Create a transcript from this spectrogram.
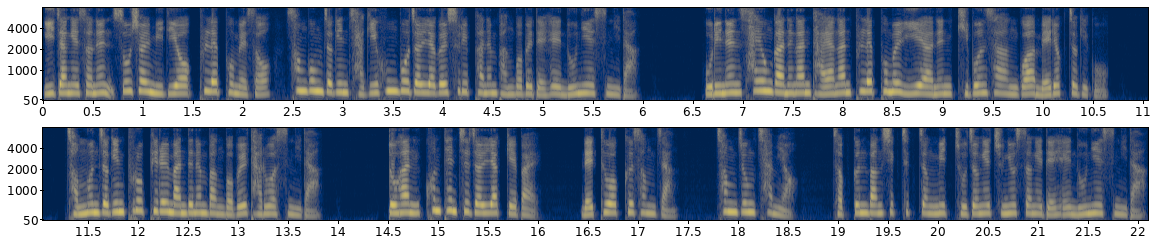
이 장에서는 소셜미디어 플랫폼에서 성공적인 자기 홍보 전략을 수립하는 방법에 대해 논의했습니다. 우리는 사용 가능한 다양한 플랫폼을 이해하는 기본 사항과 매력적이고 전문적인 프로필을 만드는 방법을 다루었습니다. 또한 콘텐츠 전략 개발, 네트워크 성장, 청중 참여, 접근 방식 측정 및 조정의 중요성에 대해 논의했습니다.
